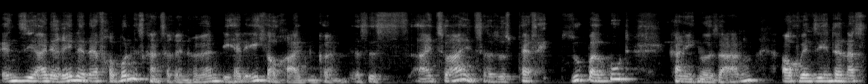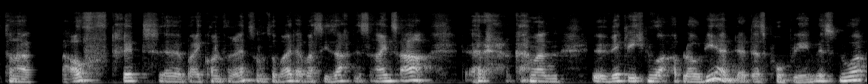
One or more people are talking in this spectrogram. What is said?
wenn Sie eine Rede der Frau Bundeskanzlerin hören, die hätte ich auch halten können. Das ist eins zu eins, also ist perfekt, super gut, kann ich nur sagen. Auch wenn sie international Auftritt äh, bei Konferenzen und so weiter, was sie sagt, ist 1a. Da kann man äh, wirklich nur applaudieren. Das Problem ist nur,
